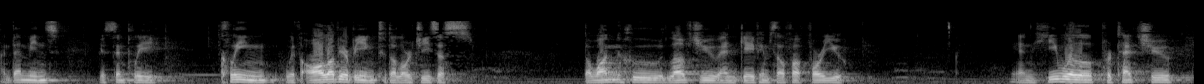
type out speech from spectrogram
And that means you simply cling with all of your being to the Lord Jesus the one who loved you and gave himself up for you. And he will protect you.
